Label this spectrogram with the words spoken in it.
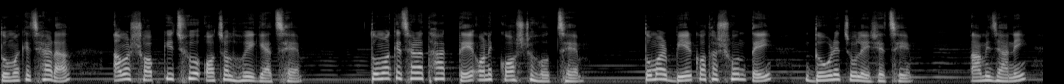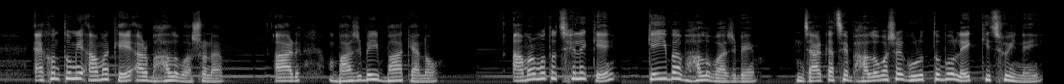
তোমাকে ছাড়া আমার সব কিছু অচল হয়ে গেছে। তোমাকে ছাড়া থাকতে অনেক কষ্ট হচ্ছে। তোমার বিয়ের কথা শুনতেই দৌড়ে চলে এসেছি। আমি জানি, এখন তুমি আমাকে আর ভালোবাসো না। আর বাসবেই বা কেন? আমার মতো ছেলেকে কেই বা ভালোবাসবে? যার কাছে ভালোবাসার গুরুত্ব বলে কিছুই নেই।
